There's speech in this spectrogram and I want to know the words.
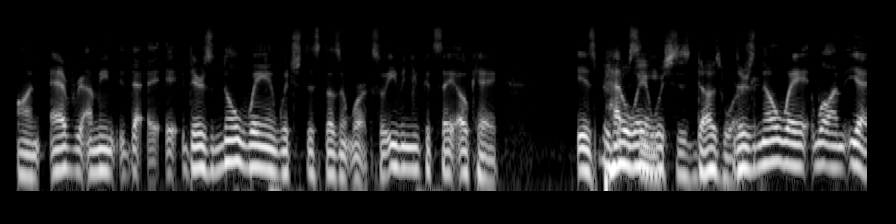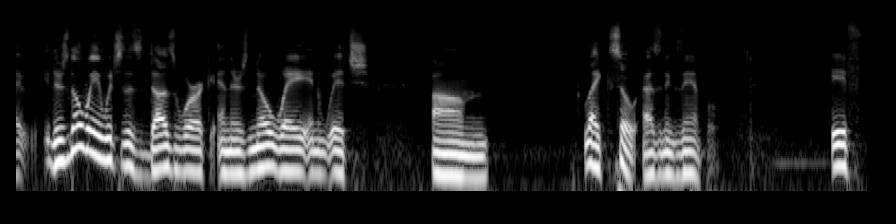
on every. I mean, that, it, there's no way in which this doesn't work. So even you could say, okay, is There's Pepsi? no way in which this does work. There's no way. Well, I'm, yeah, there's no way in which this does work, and there's no way in which, um, like, so as an example, if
